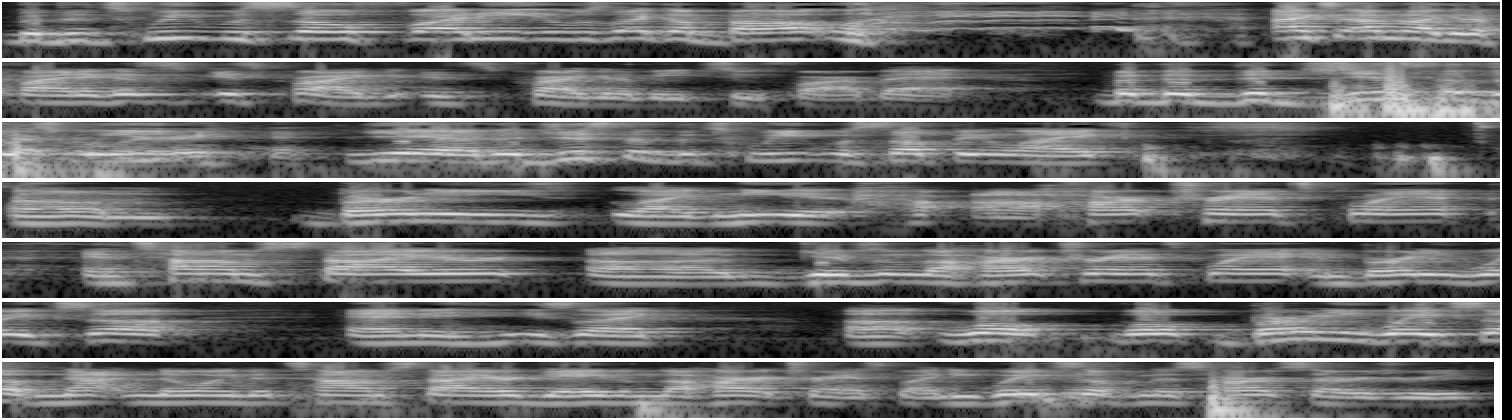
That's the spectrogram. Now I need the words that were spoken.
But the tweet was so funny. It was like about like. Actually, I'm not gonna find it because it's probably it's probably gonna be too far back. But the, the gist of the February. tweet, yeah, the gist of the tweet was something like, um, Bernie like needed a heart transplant, and Tom Steyer uh, gives him the heart transplant, and Bernie wakes up and he's like, uh, well, well, Bernie wakes up not knowing that Tom Steyer gave him the heart transplant. He wakes up from this heart surgery,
